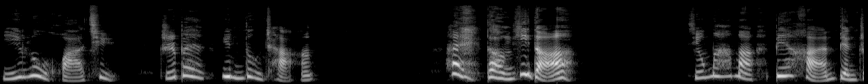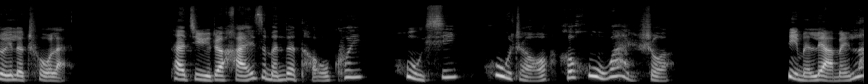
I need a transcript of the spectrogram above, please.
一路滑去，直奔运动场。嘿，等一等！熊妈妈边喊边追了出来。她举着孩子们的头盔、护膝、护肘和护腕，说。你们俩没落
